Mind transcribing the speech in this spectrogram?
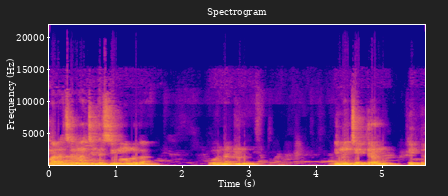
వాళ్ళ చలనచిత్ర శ్రీమానులుగా ఓ నటుడు. ఎన్నో చరిత్ర చిత్ర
